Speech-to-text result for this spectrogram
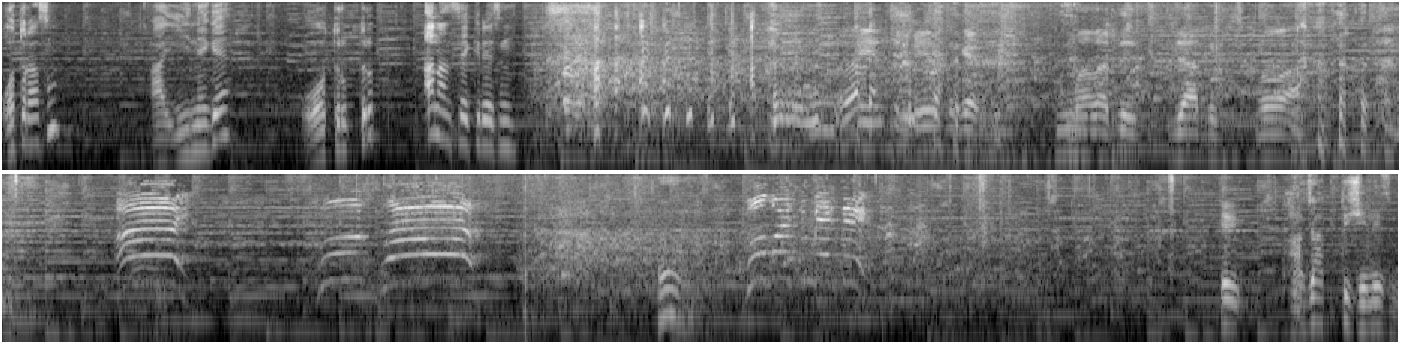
отурасың, а ийнеге отуруп туруп анан секиресиң. Молодец, жадың. Ооба. Эй, тажатты ишенесиң.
